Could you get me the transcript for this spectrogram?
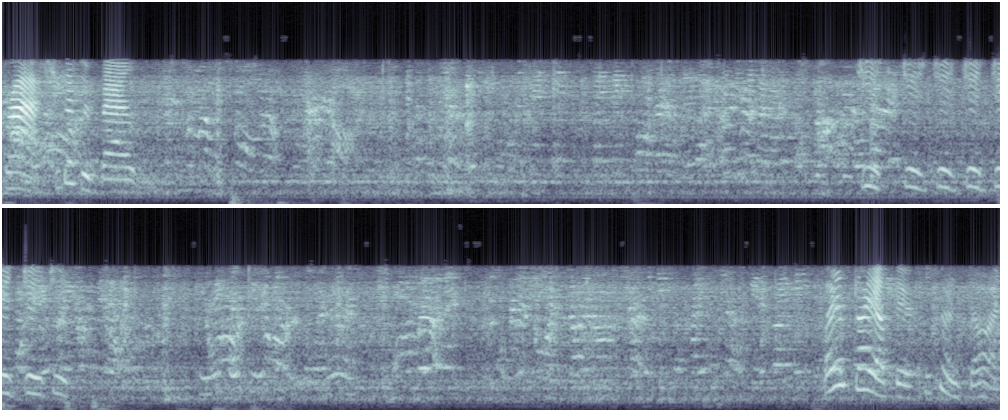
crashed. You guys are bad. Jeez, jeez, just, just, just, just, just, just. Why this guy out there? He's gonna die.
